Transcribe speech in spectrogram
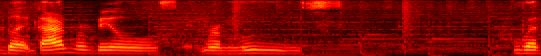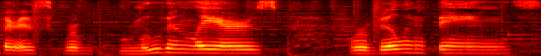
but God reveals, removes, whether it's removing layers, revealing things,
